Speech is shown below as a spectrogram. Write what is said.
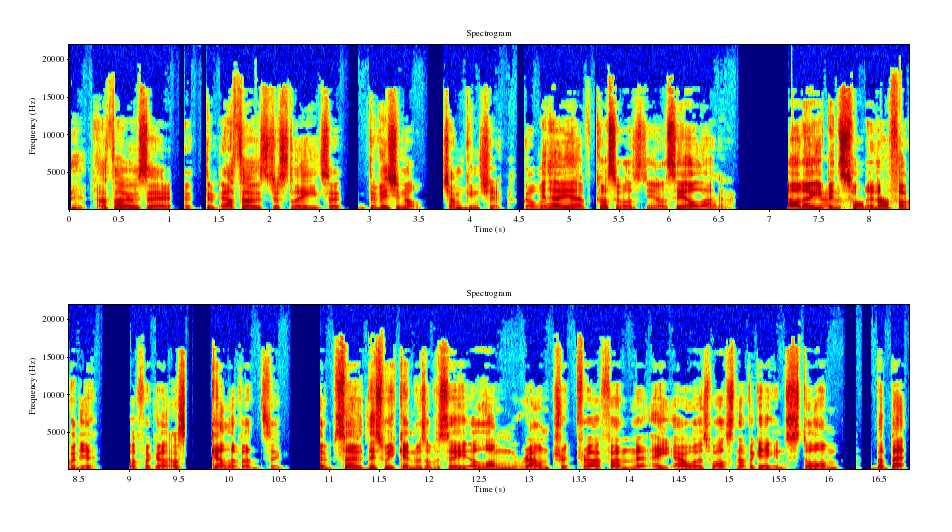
I thought it was a, I thought it was just Leeds, a divisional championship goal. Yeah, yeah, of course it was. Do you not see all that? Yeah. Oh no, you've been swanning off, haven't you? I forgot. I was- gallivanting. Um, so this weekend was obviously a long round trip for our fan, uh, eight hours whilst navigating Storm Babette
